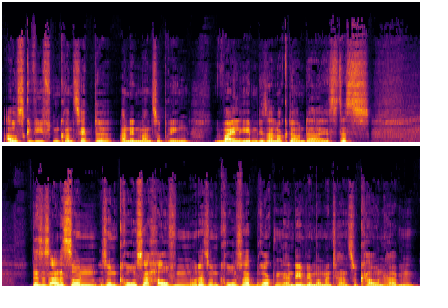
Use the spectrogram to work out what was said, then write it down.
ausgewieften Konzepte an den Mann zu bringen, weil eben dieser Lockdown da ist. Das, das ist alles so ein, so ein großer Haufen oder so ein großer Brocken, an dem wir momentan zu kauen haben.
